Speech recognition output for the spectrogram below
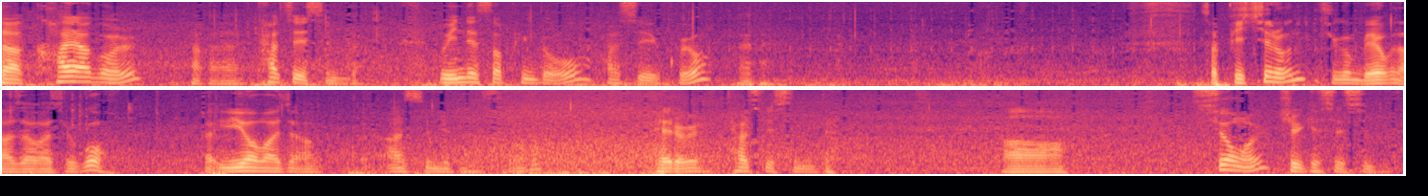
자, 카약을 탈 수 있습니다. 윈드 서핑도 할 수 있고요. 네. 자, 비치는 지금 매우 낮아가지고 위험하지 않, 않습니다. 배를 탈 수 있습니다. 아, 수영을 즐길 수 있습니다.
